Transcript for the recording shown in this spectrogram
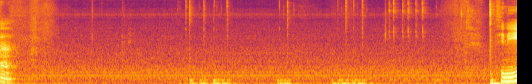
อ่าทีนี้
